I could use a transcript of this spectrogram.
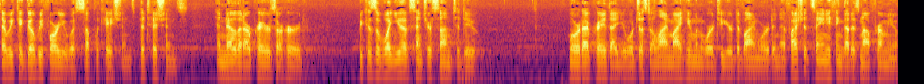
that we could go before you with supplications, petitions, and know that our prayers are heard because of what you have sent your Son to do. Lord, I pray that you will just align my human word to your divine word. And if I should say anything that is not from you,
